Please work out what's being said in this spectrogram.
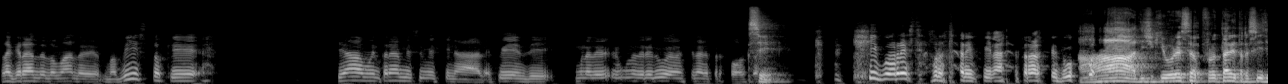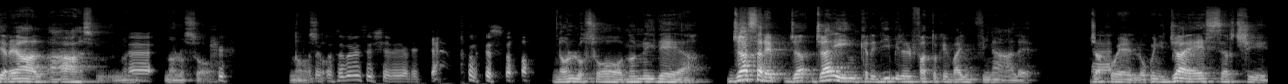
la grande domanda, ma visto che siamo entrambi in semifinale, quindi una, de- una delle due è in finale per forza. Sì. Chi vorresti affrontare in finale tra le due? Ah, dici chi vorresti affrontare tra City e Real? Ah, non, eh, non lo so. Non lo so. Se dovessi scegliere io che cazzo ne so. Non lo so, non ho idea. Già, sare- già, già è incredibile il fatto che vai in finale. Già eh. quello, quindi già esserci.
